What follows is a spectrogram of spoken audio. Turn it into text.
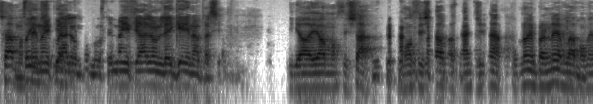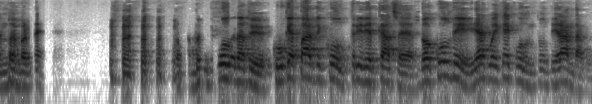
Ça mos bëjmë shkëllë? Fjalun, mos të me i fjalën legena ashtu. Jo, jo, mos i shaj. Mos i shaj, s'janë gjynah. Punojnë për ne, vla, po mendojnë për ne. Do të bëjnë kullën aty. Ku ke parë ti kullë, 30 katshe. Do kullë ti, ja ku e ke kullën, këtu në Tiranë, da ku.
